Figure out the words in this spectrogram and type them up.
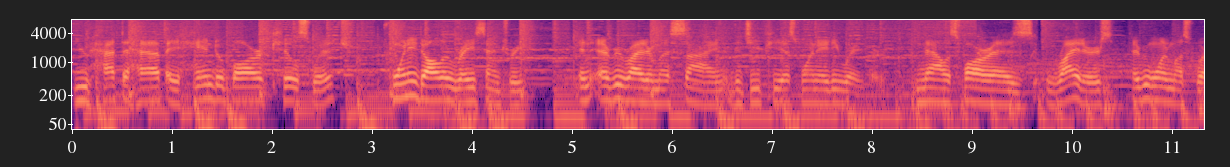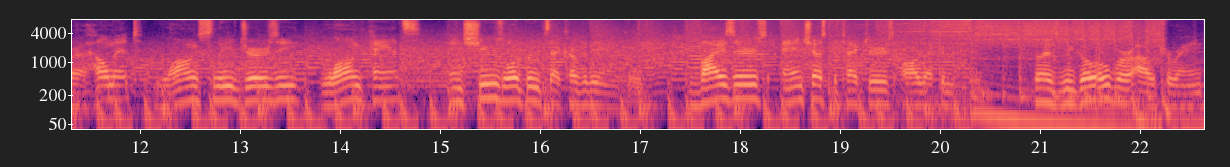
You had to have a handlebar kill switch, $20 race entry, and every rider must sign the GPS 180 waiver. Now, as far as riders, everyone must wear a helmet, long sleeve jersey, long pants, and shoes or boots that cover the ankle. Visors and chest protectors are recommended. So as we go over our terrain,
